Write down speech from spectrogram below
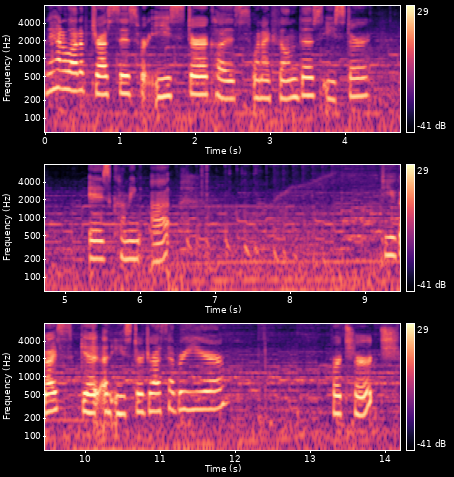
they had a lot of dresses for Easter because when I filmed this, Easter is coming up. Do you guys get an Easter dress every year for church?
